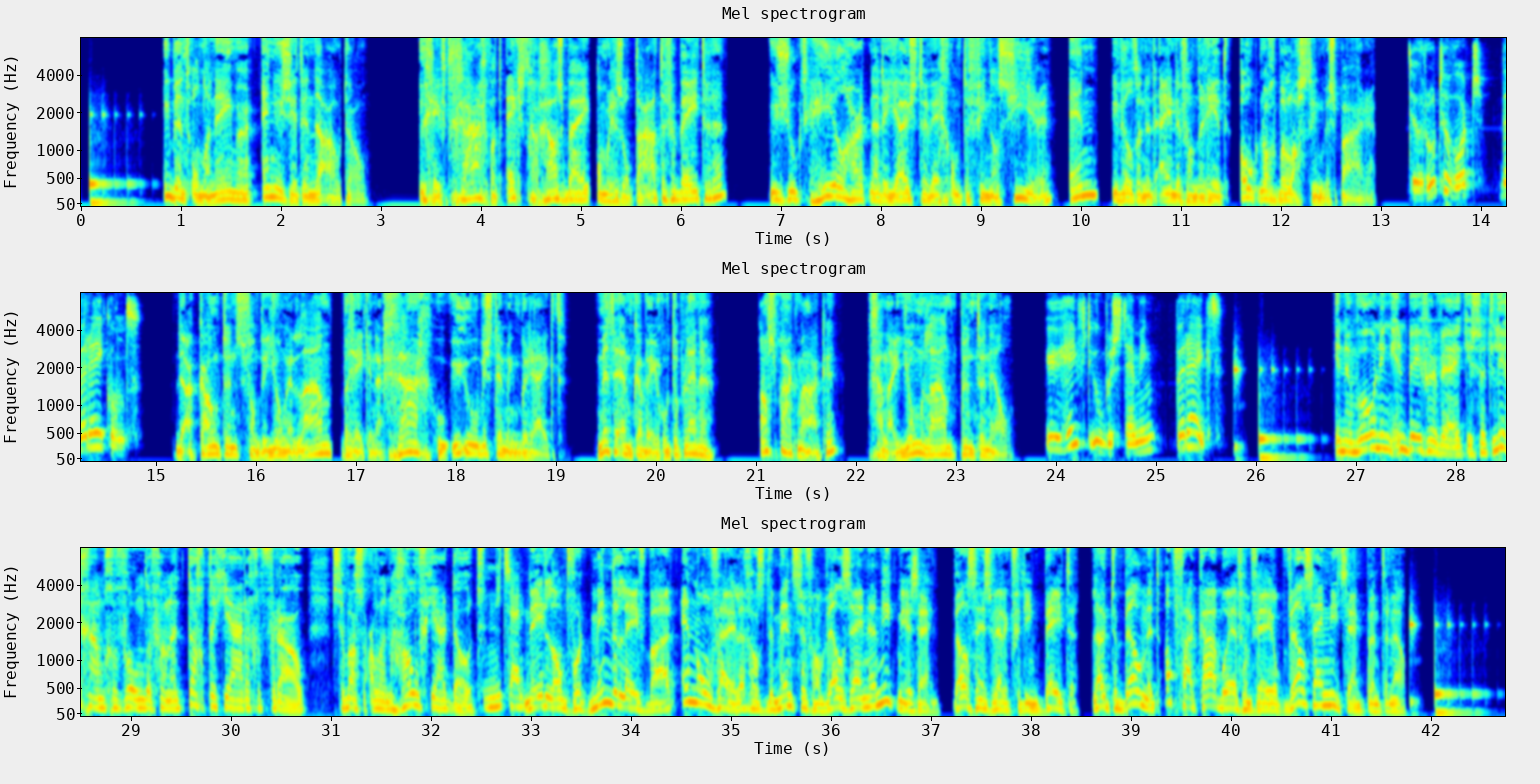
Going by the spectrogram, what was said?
U bent ondernemer en u zit in de auto. U geeft graag wat extra gas bij om resultaten te verbeteren. U zoekt heel hard naar de juiste weg om te financieren. En u wilt aan het einde van de rit ook nog belasting besparen. De route wordt berekend. De accountants van de Jong en Laan berekenen graag hoe u uw bestemming bereikt. Met de MKB Routeplanner. Afspraak maken? Ga naar jonglaan.nl. U heeft uw bestemming bereikt. In een woning in Beverwijk is het lichaam gevonden van een 80-jarige vrouw. Ze was al een half jaar dood. Niet zijn... Nederland wordt minder leefbaar en onveilig als de mensen van welzijn er niet meer zijn. Welzijnswerk verdient beter. Luid de bel met Abfacabo FNV op welzijnnietzijn.nl.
